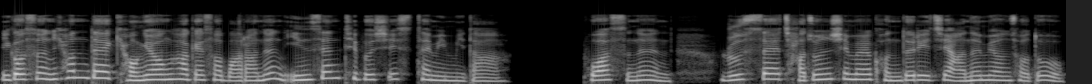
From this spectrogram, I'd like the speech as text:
이것은 현대 경영학에서 말하는 인센티브 시스템입니다. 보아스는 루스의 자존심을 건드리지 않으면서도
